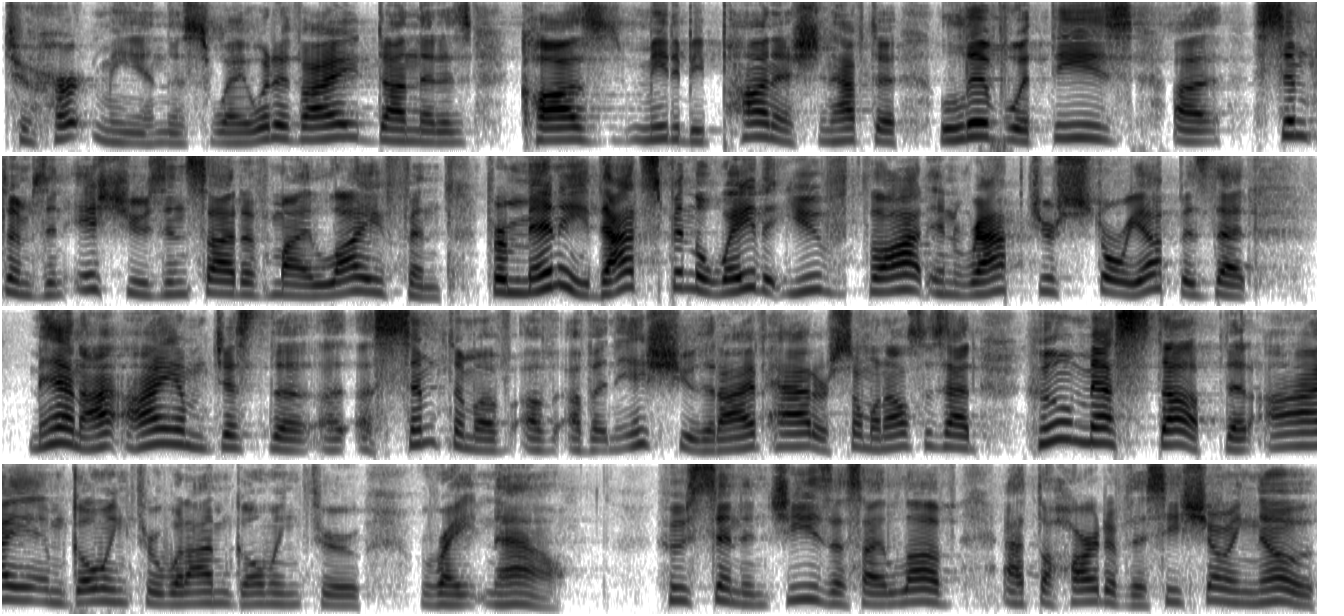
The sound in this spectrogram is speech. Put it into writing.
to hurt me in this way? What have I done that has caused me to be punished and have to live with these uh, symptoms and issues inside of my life? And for many, that's been the way that you've thought and wrapped your story up is that, man, I, I am just the, a, a symptom of, of, of an issue that I've had or someone else has had. Who messed up that I am going through what I'm going through right now? who sinned. And Jesus, I love at the heart of this. He's showing no,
